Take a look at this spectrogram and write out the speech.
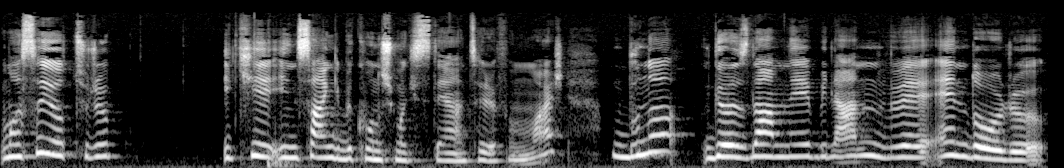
masaya oturup iki insan gibi konuşmak isteyen tarafım var. Bunu gözlemleyebilen ve en doğru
